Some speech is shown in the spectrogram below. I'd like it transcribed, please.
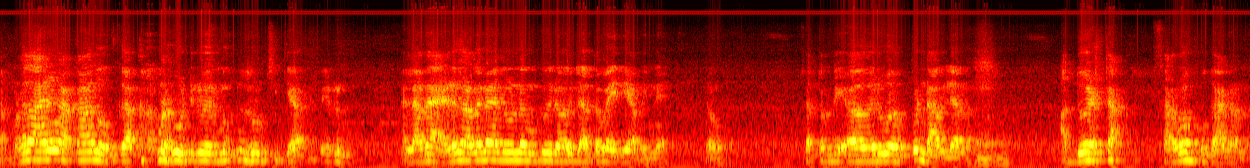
നമ്മളെ താരം അക്കാതെ നോക്കുക. നമ്മളെ വീട്ടിൽ വരുമ്പോൾ സൂക്ഷിക്കുക. അല്ലാതെ അയാൾ കള്ളനായതുകൊണ്ട് നമുക്ക് വിരോധമില്ലാത്ത വൈരിയാ. പിന്നെ നമുക്ക് ശത്രുത ഒരു വെറുപ്പുണ്ടാവില്ല എന്നാണ് അദ്വേഷ്ട സർവഭൂതാനാണ്.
